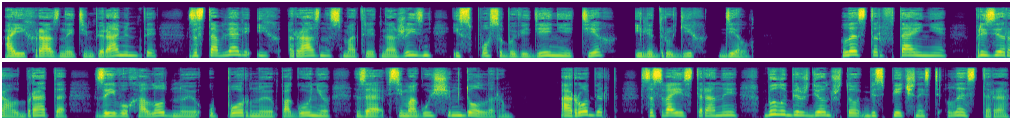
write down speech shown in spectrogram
а их разные темпераменты заставляли их разно смотреть на жизнь и способы ведения тех или других дел. Лестер втайне презирал брата за его холодную, упорную погоню за всемогущим долларом, а Роберт со своей стороны был убежден, что беспечность Лестера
